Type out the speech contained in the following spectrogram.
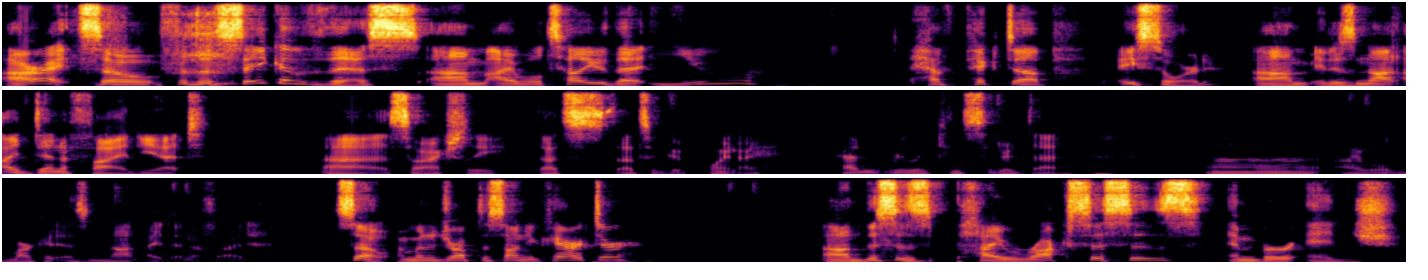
All right. So, for the sake of this, um, I will tell you that you have picked up a sword. Um, it is not identified yet. Uh, so actually, that's that's a good point. I hadn't really considered that. Uh, I will mark it as not identified. So I'm going to drop this on your character. Um, this is Pyroxys's Ember Edge.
